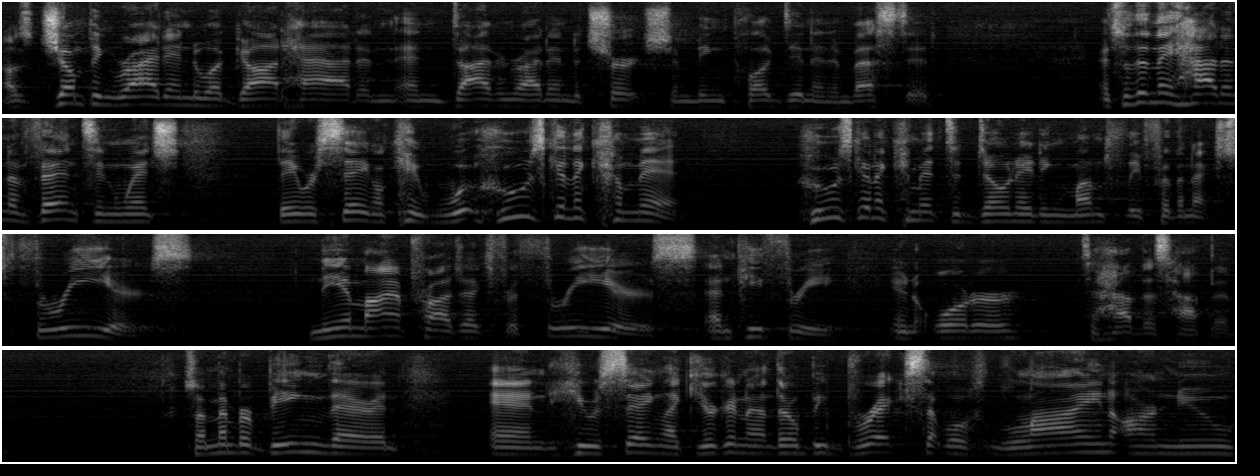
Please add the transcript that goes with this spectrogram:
I was jumping right into what God had and, and diving right into church and being plugged in and invested. And so then they had an event in which they were saying, okay, wh- who's going to commit? Who's going to commit to donating monthly for the next three years? Nehemiah Project for three years, NP3, in order to have this happen. So I remember being there and, and he was saying like you're gonna there'll be bricks that will line our new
